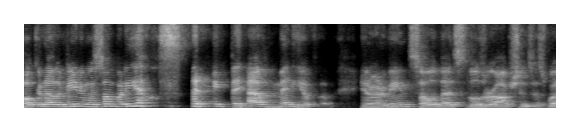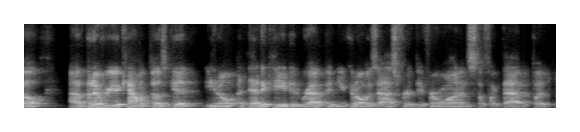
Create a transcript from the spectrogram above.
book another meeting with somebody else. they have many of them. You know what I mean? So that's those are options as well. Uh, but every account does get you know a dedicated rep, and you can always ask for a different one and stuff like that. But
